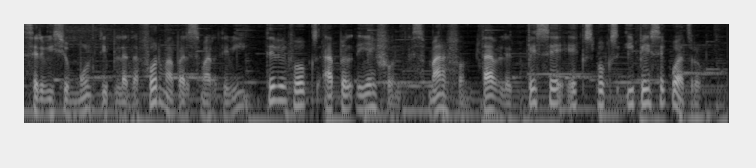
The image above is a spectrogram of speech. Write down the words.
Servicio multiplataforma para Smart TV, TV Box, Apple y iPhone, smartphone, tablet, PC, Xbox y PS4.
